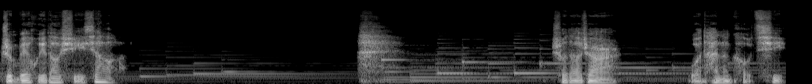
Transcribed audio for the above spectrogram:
准备回到学校了。唉，说到这儿，我叹了口气，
